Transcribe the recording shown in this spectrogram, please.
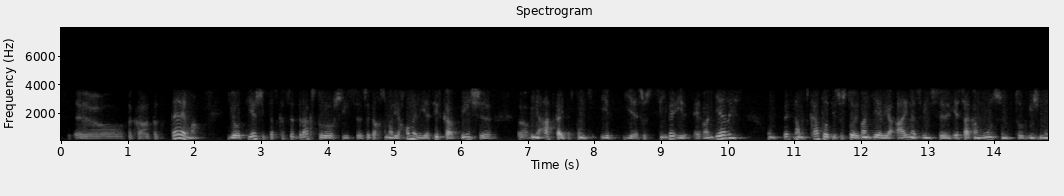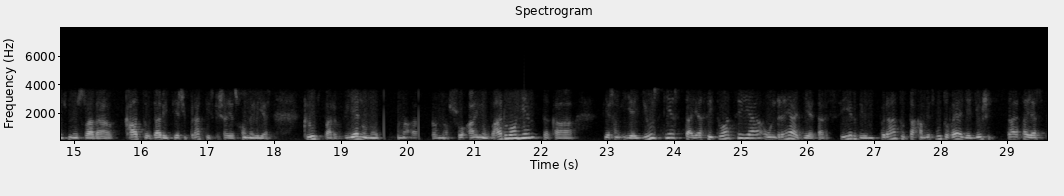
tā kā tāds tēma, jo tieši tas, kas raksturo šīs Svētās Marija homelijas, ir, ka viņš, viņa atskaites punkts ir Jēzus dzīve, ir evaņģēlis, Un pēc tam, skatoties uz to evaņģēlijā ainas, viņš iesāka mums, un tur viņš mums, mums rādā, kā to darīt tieši praktiski šajās homilijas, kļūt par vienu no, no šo ainu varoņiem, tā kā tiešām iejusties tajā situācijā un reaģēt ar sirdi un prātu, tā kā mēs būtu reaģējuši tajās,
